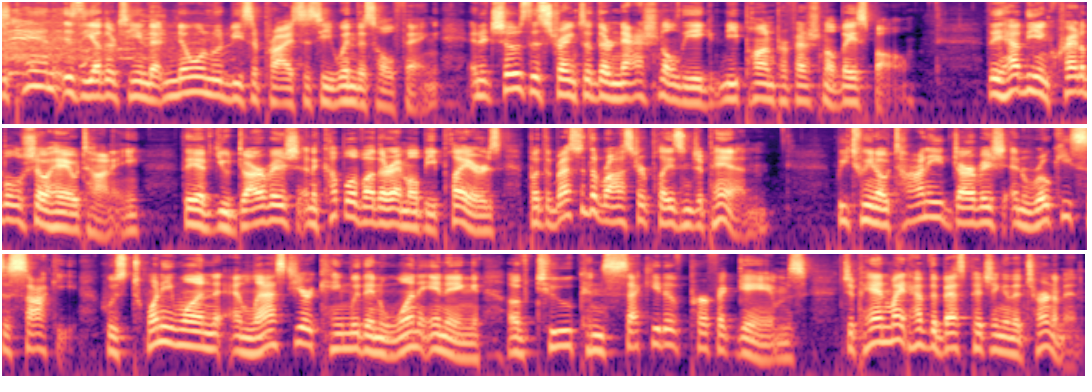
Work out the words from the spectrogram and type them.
Japan is the other team that no one would be surprised to see win this whole thing, and it shows the strength of their national league, Nippon Professional Baseball. They have the incredible Shohei Ohtani, they have Yu Darvish and a couple of other MLB players, but the rest of the roster plays in Japan between Ohtani, Darvish, and Roki Sasaki, who's 21 and last year came within one inning of two consecutive perfect games, Japan might have the best pitching in the tournament.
